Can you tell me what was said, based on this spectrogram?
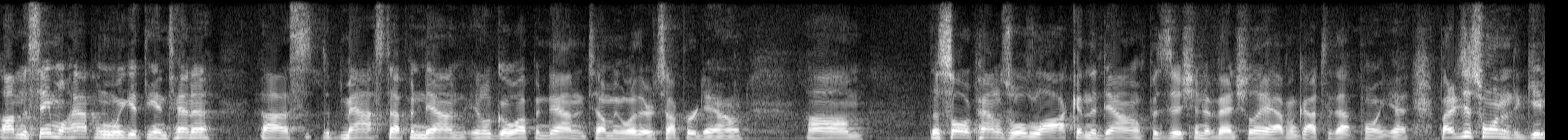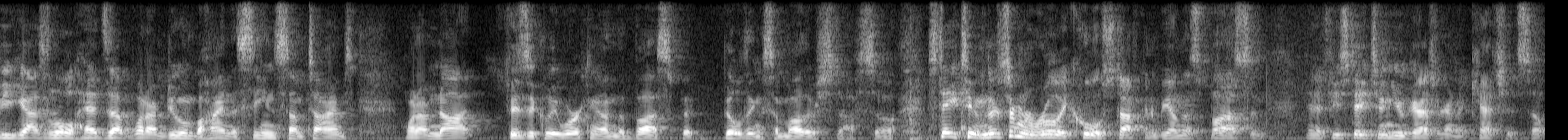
um, the same will happen when we get the antenna uh, mast up and down. It'll go up and down and tell me whether it's up or down. Um, the solar panels will lock in the down position eventually. I haven't got to that point yet. But I just wanted to give you guys a little heads up what I'm doing behind the scenes sometimes when I'm not physically working on the bus, but building some other stuff. So stay tuned. There's some really cool stuff going to be on this bus, and, and if you stay tuned, you guys are going to catch it. So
